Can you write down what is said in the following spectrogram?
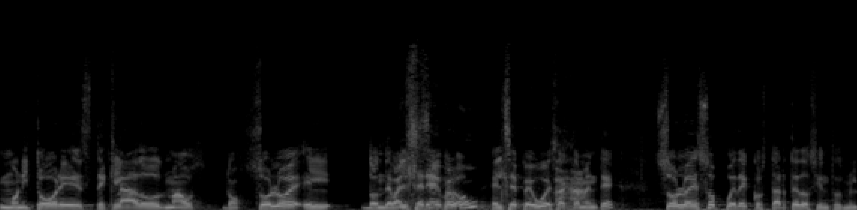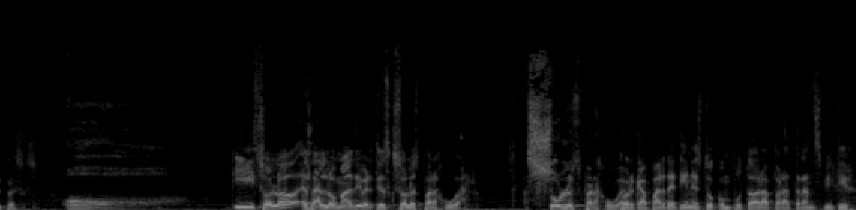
monitores teclados mouse no solo el donde va el, cerebro el CPU exactamente solo eso puede costarte 200 mil pesos. Oh. Y solo o sea lo más divertido es que solo es para jugar solo es para jugar. Porque aparte tienes tu computadora para transmitir.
